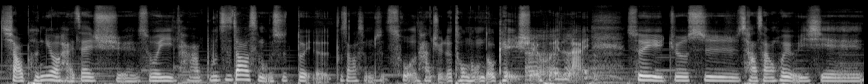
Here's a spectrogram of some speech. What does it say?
小朋友还在学，所以他不知道什么是对的，不知道什么是错，他觉得通通都可以学回来，所以就是常常会有一些。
